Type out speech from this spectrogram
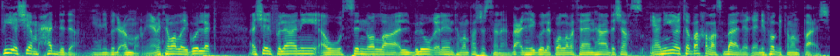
في أشياء محددة يعني بالعمر يعني مثلا والله يقول لك الشيء الفلاني أو السن والله البلوغ الين 18 سنة بعدها يقول لك والله مثلا هذا شخص يعني يعتبر خلاص بالغ يعني فوق 18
